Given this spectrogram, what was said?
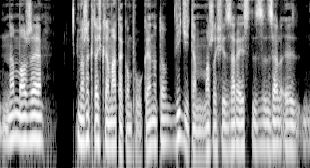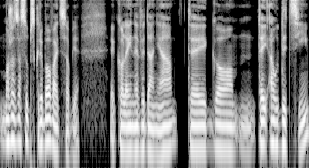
No może może ktoś, kto ma taką półkę, no to widzi tam, może się zarejestr, za, e, może zasubskrybować sobie kolejne wydania tego, tej audycji,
